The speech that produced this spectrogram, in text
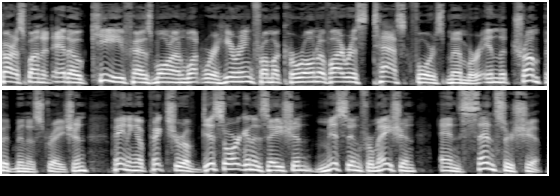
Correspondent Ed O'Keefe has more on what we're hearing from a coronavirus task force member in the Trump administration, painting a picture of disorganization, misinformation, and censorship.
